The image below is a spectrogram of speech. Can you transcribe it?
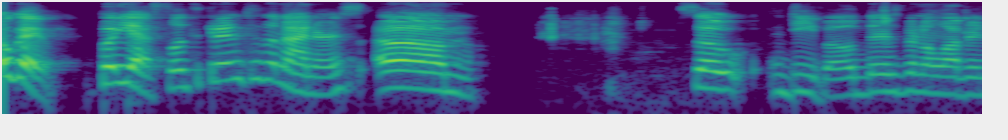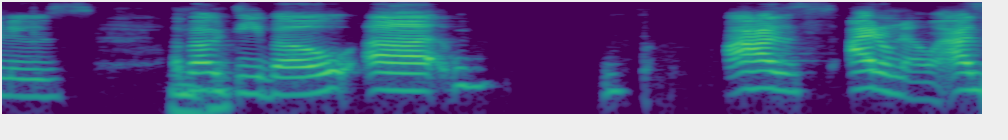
okay, but yes, let's get into the Niners. Um, So Debo, there's been a lot of news about Debo. Uh, as I don't know, as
